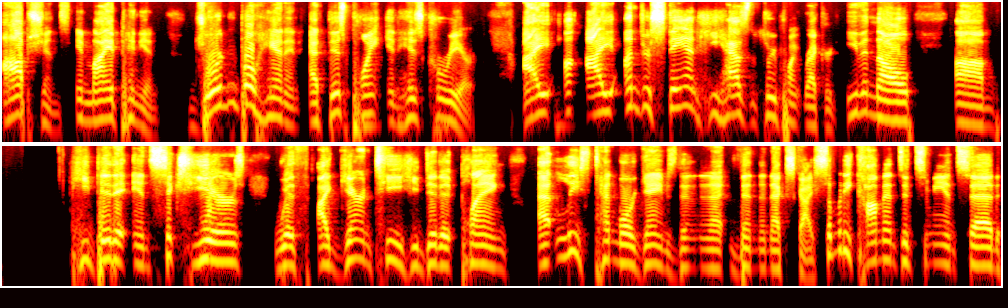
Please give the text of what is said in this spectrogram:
options, in my opinion. Jordan Bohannon, at this point in his career, I I understand he has the three point record, even though um, he did it in six years. With I guarantee he did it playing at least 10 more games than, than the next guy. Somebody commented to me and said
